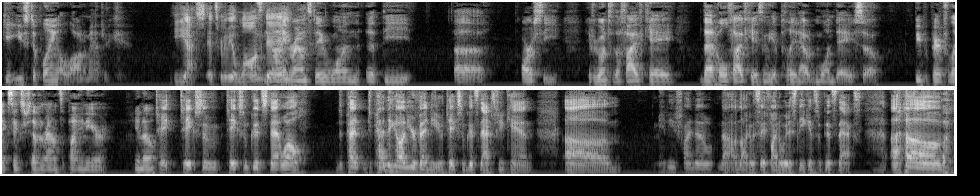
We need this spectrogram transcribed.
get used to playing a lot of Magic. Yes, it's going to be a long It's day. nine rounds day one at the uh, RC. If you're going to the 5K, that whole 5K is going to get played out in one day. So be prepared for like six or seven rounds of Pioneer. You know, take take some take some good snack. Well, depend depending on your venue, take some good snacks if you can. Um, maybe find a no. I'm not going to say find a way to sneak in some good snacks. Um,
